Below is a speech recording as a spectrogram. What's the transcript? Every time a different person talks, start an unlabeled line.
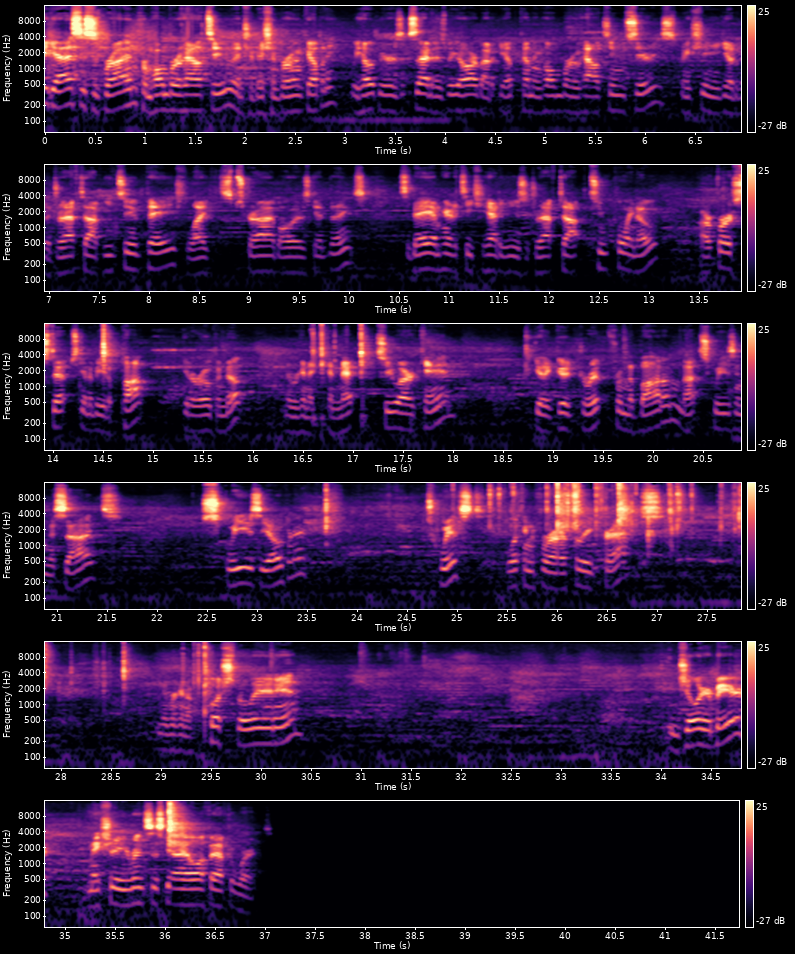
Hey guys, this is Brian from Homebrew How To and Tradition Brewing Company. We hope you're as excited as we are about the upcoming Homebrew How To series. Make sure you go to the Draft Top YouTube page, like, subscribe, all those good things. Today I'm here to teach you how to use a Draft Top 2.0. Our first step is going to be to pop, get her opened up, then we're going to connect to our can, get a good grip from the bottom, not squeezing the sides. Squeeze the opener, twist, looking for our three cracks. And then we're to push the lid in. Enjoy your beer. Make sure you rinse this guy off afterwards.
